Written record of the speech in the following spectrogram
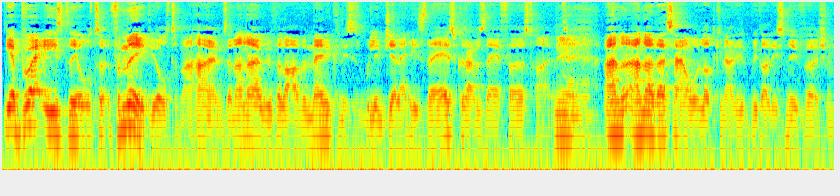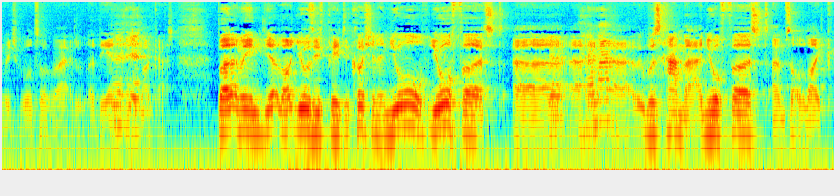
yeah, Brett is the ultimate, for me, the ultimate Holmes. And I know with a lot of American listeners, William Gillette is theirs because that was their first Holmes. Yeah, yeah. And I know that's how look, you know, we got this new version, which we'll talk about at the end Yeah, of this yeah. podcast. But I mean, like yours is Peter Cushing, and your your first uh, uh, Hammer. uh, was Hammer, and your first um, sort of like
